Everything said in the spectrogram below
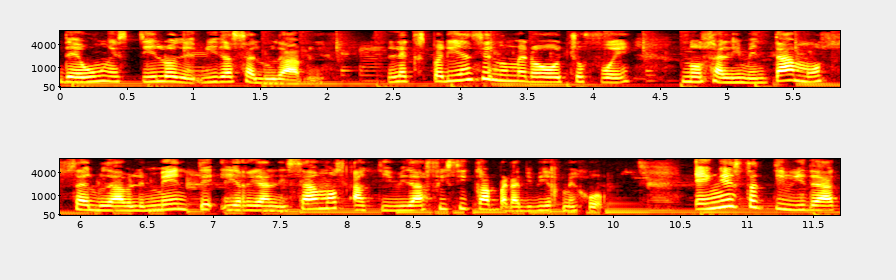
de un estilo de vida saludable. La experiencia número 8 fue nos alimentamos saludablemente y realizamos actividad física para vivir mejor. En esta actividad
